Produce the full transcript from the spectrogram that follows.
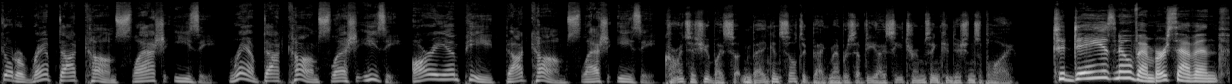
go to ramp.com slash easy. Ramp.com slash easy. R-A-M-P.com slash easy. Cards issued by Sutton Bank and Celtic Bank members of FDIC terms and conditions apply. Today is November 7th,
